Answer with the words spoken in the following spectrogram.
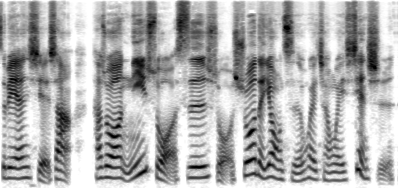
这边写上，他说你所思所说的用词会成为现实。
